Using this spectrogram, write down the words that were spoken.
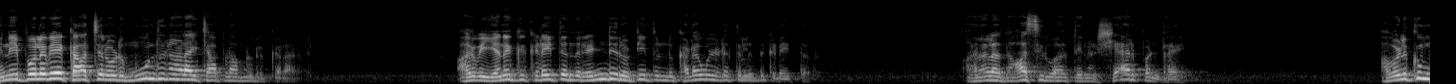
என்னைப் போலவே காய்ச்சலோடு மூன்று நாளாய் சாப்பிடாமல் இருக்கிறார்கள். ஆகவே எனக்கு கிடைத்த இந்த ரெண்டு ரொட்டி துண்டு கடவுளிடத்திலிருந்து கிடைத்தது. அதனால் அந்த ஆசீர்வாதத்தை நான் ஷேர் பண்ணுறேன் அவளுக்கும்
